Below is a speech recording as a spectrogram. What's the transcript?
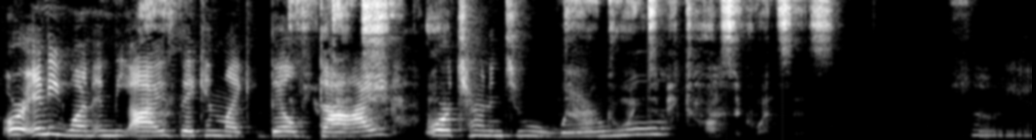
or anyone in the eyes, they can like they'll If you don't die or turn into a There are going to werewolf. consequences. So yeah,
